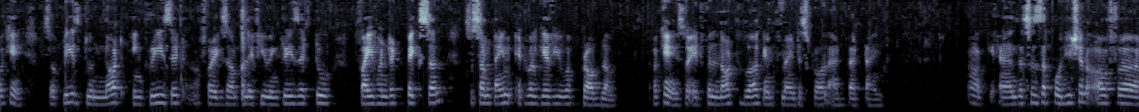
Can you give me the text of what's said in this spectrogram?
Okay so please do not increase it. For example if you increase it to 500 pixel so sometime it will give you a problem. Okay so it will not work infinite scroll at that time okay and this is the position of uh,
